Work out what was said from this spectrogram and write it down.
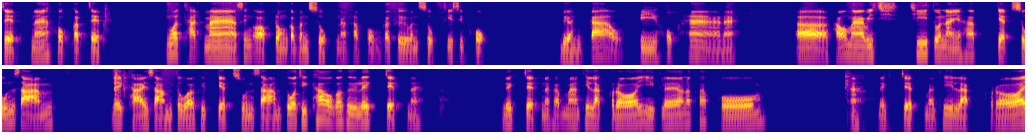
เจ็ดนะหกกับเจ็ดงวดถัดมาซึ่งออกตรงกับวันศุกร์นะครับผมก็คือวันศุกร์ที่สิบหกเดือนเก้าปีหกห้านะ เออเขามาวิที่ตัวไหนครับ เจ็ดศูนย์สามเลขท้ายสามตัวคือเจ็ดศูนย์สามตัวที่เข้าก็คือเลขเจ็ดนะ เลขเจ็ดนะครับมาที่หลักร้อยอีกแล้วนะครับผมอะเลขเจ็ดมาที่หลักร้อย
